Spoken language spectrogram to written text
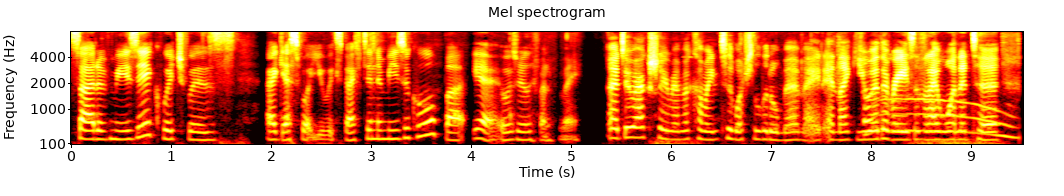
side of music, which was I guess what you expect in a musical. But yeah, it was really fun for me. I do actually remember coming to watch The Little Mermaid, and like you were the reason that I wanted to Oh.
